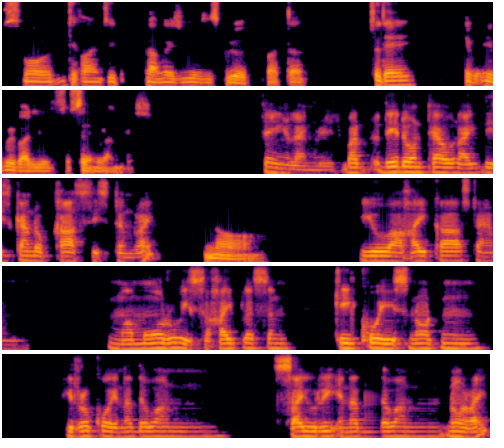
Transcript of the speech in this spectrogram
small different language uses group, but uh, today everybody uses the same language. Same language, but they don't have like this kind of caste system, right? No, You are high caste, I'm Mamoru is a high person, Keiko is not, mm, Hiroko another one, Sayuri another one. No, right?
